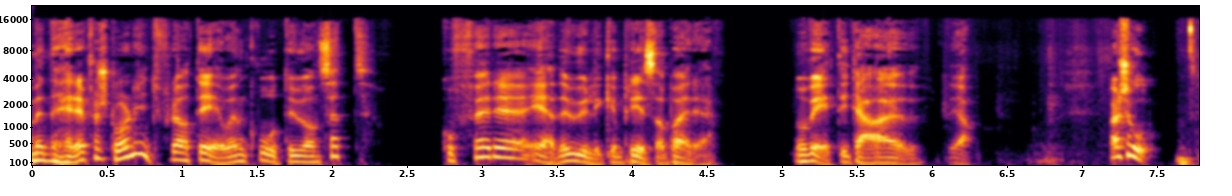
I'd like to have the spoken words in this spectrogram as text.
Men dette forstår han ikke, for det er jo en kvote uansett. Hvorfor er det ulike priser på dette? Nå vet ikke jeg Ja. Vær så god.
